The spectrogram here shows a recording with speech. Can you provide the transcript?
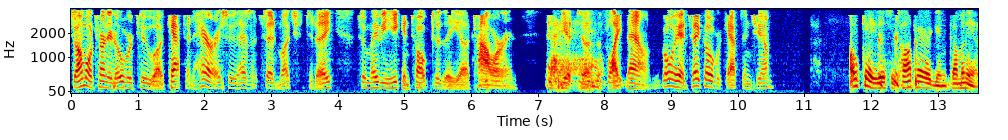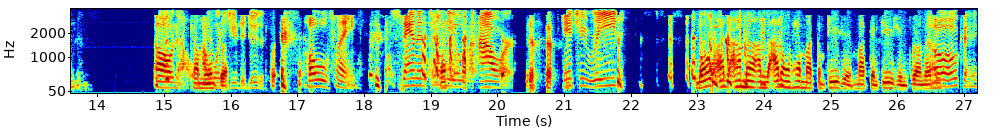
So I'm going to turn it over to uh, Captain Harris, who hasn't said much today. So maybe he can talk to the uh, tower and, and get uh, the flight down. Go ahead, take over, Captain Jim. Okay, this is Hop Harrigan coming in. Oh no, Come I wanted you to do the whole thing. San Antonio Tower. Can't you read? No, I, I'm, I'm I don't have my computer, my computer in front of me. Oh, okay.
